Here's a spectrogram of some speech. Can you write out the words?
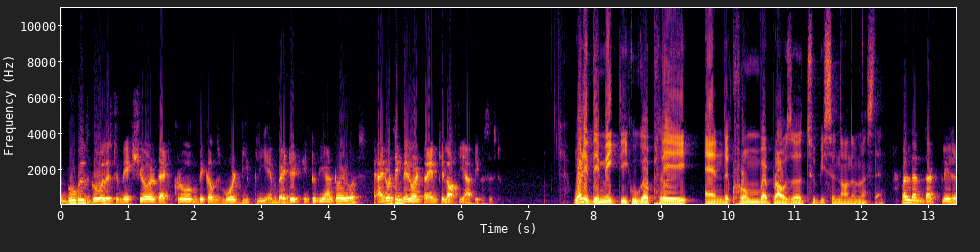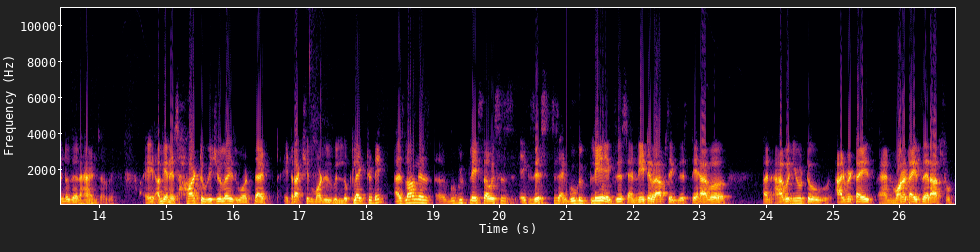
Google's goal is to make sure that Chrome becomes more deeply embedded into the Android OS. I don't think they're going to try and kill off the app ecosystem. What if they make the Google Play and the Chrome web browser to be synonymous then? Well, then that plays into their hands. I mean, again, it's hard to visualize what that interaction model will look like today. As long as uh, Google Play services exists and Google Play exists and native apps exist, they have a an avenue to advertise and monetize their apps from,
